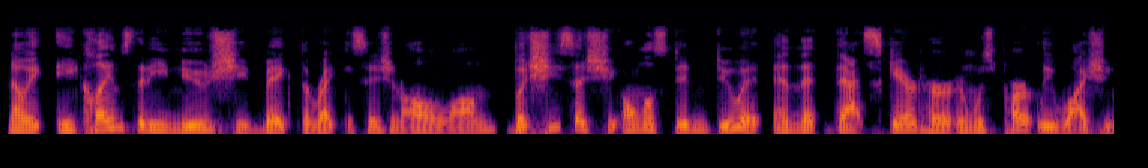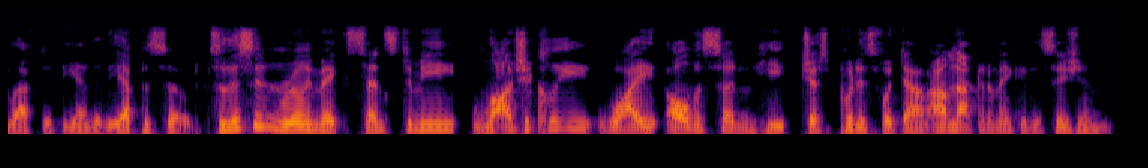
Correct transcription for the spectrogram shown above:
Now, he, he claims that he knew she'd make the right decision all along, but she says she almost didn't do it, and that that scared her and was partly why she left at the end of the episode. So this didn't really make sense to me logically why all of a sudden he just put his foot down. I'm not going to make a decision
